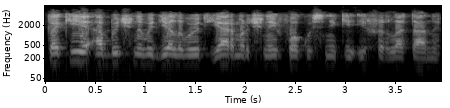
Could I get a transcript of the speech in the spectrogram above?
какие обычно выделывают ярмарочные фокусники и шарлатаны.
